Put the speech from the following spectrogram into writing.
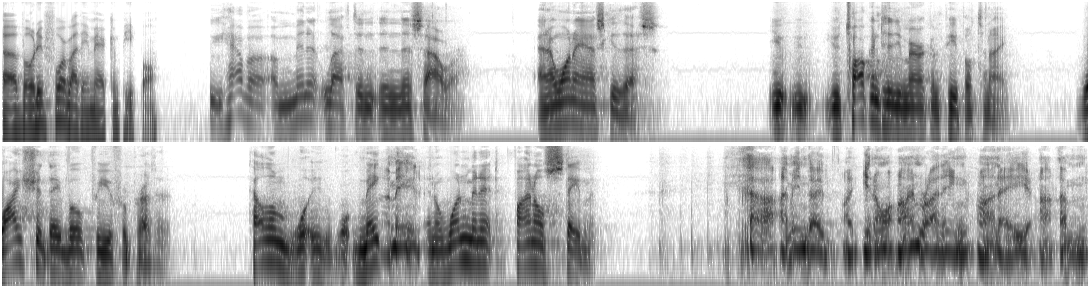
uh, voted for by the American people. We have a, a minute left in, in this hour, and I want to ask you this you, you, are talking to the American people tonight. Why should they vote for you for president? Tell them, what, what, make I mean, in a one minute final statement. Uh, I mean, the, you know, I'm running on a, um,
